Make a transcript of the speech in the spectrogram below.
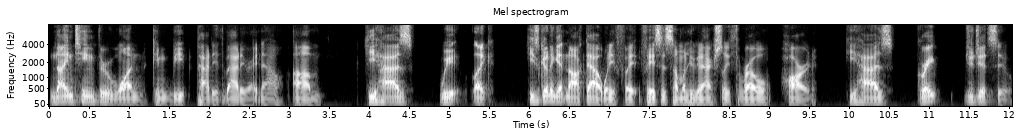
Nineteen through one can beat Paddy the Baddy right now. Um, he has we like he's going to get knocked out when he fa- faces someone who can actually throw hard. He has great jiu-jitsu.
